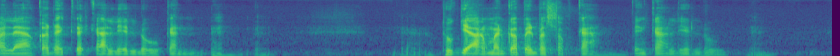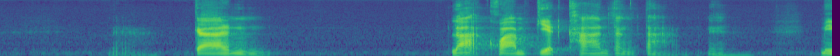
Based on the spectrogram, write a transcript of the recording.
มาแล้วก็ได้เกิดการเรียนรู้กัน ทุกอย่างมันก็เป็นประสบการณ์เป็นการเรียนรู้ การละความเกียจค้านต่างๆ มี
